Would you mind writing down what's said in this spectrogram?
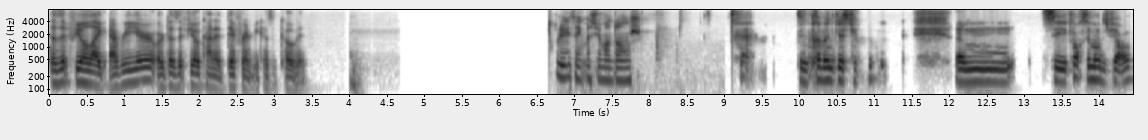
does it feel like every year, or does it feel kind of different because of COVID? What do you think, Monsieur Mondange? C'est une très bonne question. Euh, c'est forcément différent.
